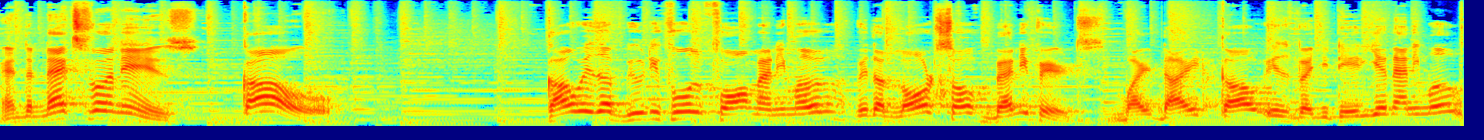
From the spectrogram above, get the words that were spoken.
And the next one is cow. Cow is a beautiful farm animal with a lots of benefits. By diet, cow is vegetarian animal.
